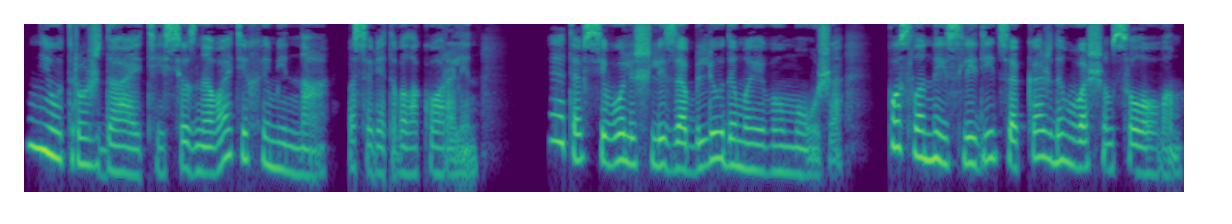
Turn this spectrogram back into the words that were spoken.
«Не утруждайтесь узнавать их имена», — посоветовала Королин. «Это всего лишь лизоблюдо моего мужа, посланные следить за каждым вашим словом.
